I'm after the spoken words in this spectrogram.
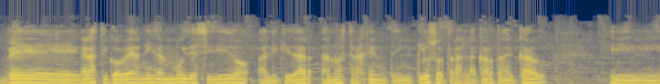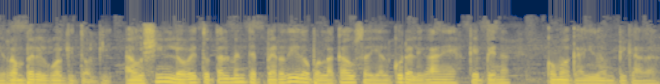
Ve Galáctico ve a Negan muy decidido a liquidar a nuestra gente, incluso tras la carta de Carl y romper el walkie-talkie. Eugene lo ve totalmente perdido por la causa y al cura le gana, qué pena cómo ha caído en picada.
